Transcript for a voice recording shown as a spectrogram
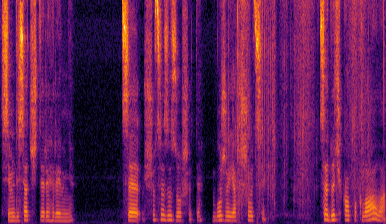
74 гривні. Це що це за зошити? Боже, я в шоці. Це дочка поклала,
